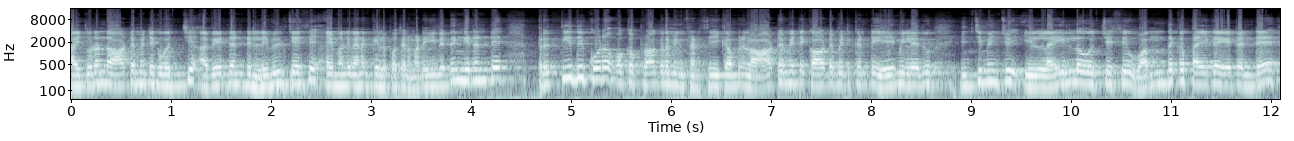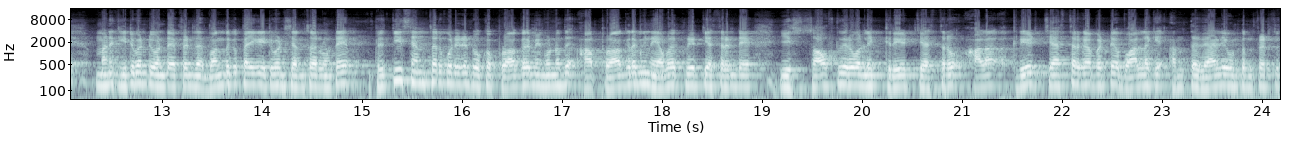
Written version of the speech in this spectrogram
అవి చూడండి ఆటోమేటిక్గా వచ్చి అవి ఏంటంటే లెవెల్ చేసి అవి మళ్ళీ వెనక్కి వెళ్ళిపోతాయి అనమాట ఈ విధంగా ఏంటంటే ప్రతిదీ కూడా ఒక ప్రోగ్రామింగ్ ఫ్రెండ్స్ ఈ కంపెనీలో ఆటోమేటిక్ ఆటోమేటిక్ అంటే ఏమీ లేదు. ఇంచుమించు ఈ లైన్లో వచ్చేసి వందకు పైగా ఏంటంటే మనకి ఇటువంటి ఉంటాయి ఫ్రెండ్స్ వందకు పైగా ఇటువంటి సెన్సార్లు ఉంటాయి. ప్రతి సెన్సార్ కూడా ఏంటంటే ఒక ప్రోగ్రామింగ్ ఉన్నది. ఆ ప్రోగ్రామింగ్ని ఎవరు క్రియేట్ చేస్తారంటే ఈ సాఫ్ట్వేర్ వాళ్ళే క్రియేట్ చేస్తారు. అలా క్రియేట్ చేస్తారు కాబట్టి వాళ్ళకి అంత వాల్యూ ఉంటుంది ఫ్రెండ్స్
